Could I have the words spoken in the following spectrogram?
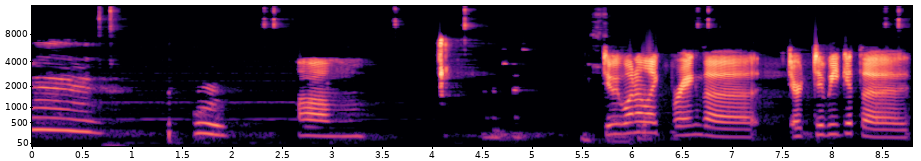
uh, Um. Do we want to like bring the or did we get the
